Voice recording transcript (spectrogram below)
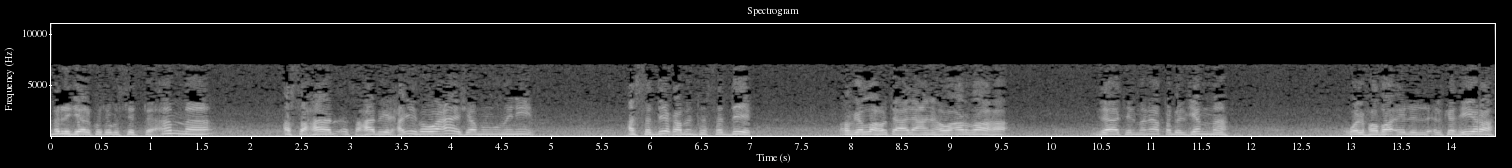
من رجال الكتب الستة. أما الصحاب الصحابي الحديث هو عائشة أم المؤمنين الصديقة بنت الصديق. رضي الله تعالى عنها وأرضاها ذات المناقب الجمة والفضائل الكثيرة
